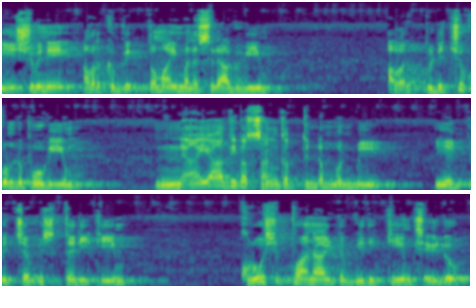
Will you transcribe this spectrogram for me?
യേശുവിനെ അവർക്ക് വ്യക്തമായി മനസ്സിലാകുകയും അവർ പിടിച്ചു കൊണ്ടുപോവുകയും ന്യായാധിപ സംഘത്തിന്റെ മുൻപിൽ ഏൽപ്പിച്ച് വിസ്തരിക്കുകയും ക്രൂശിപ്പാനായിട്ട് വിധിക്കുകയും ചെയ്തു.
